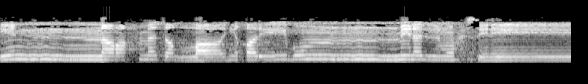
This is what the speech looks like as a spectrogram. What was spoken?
إن رحمة الله قريب من المحسنين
